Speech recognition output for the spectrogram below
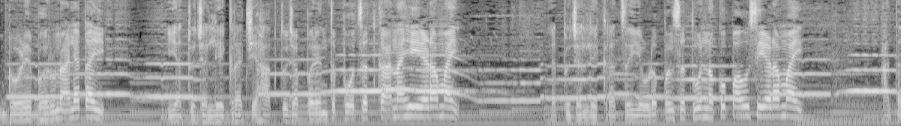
डोळे भरून आल्यात आई. या तुझ्या लेकराची हाक तुझ्यापर्यंत पोचत का नाही येडा माई या तुझ्या लेकराचं एवढं पण सत्व नको पाऊस येडा माय आता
